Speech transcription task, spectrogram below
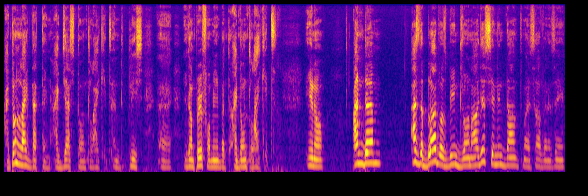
I don't like that thing. I just don't like it. And please, uh, you can pray for me, but I don't like it. You know, and um, as the blood was being drawn, I was just sitting down to myself and saying,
